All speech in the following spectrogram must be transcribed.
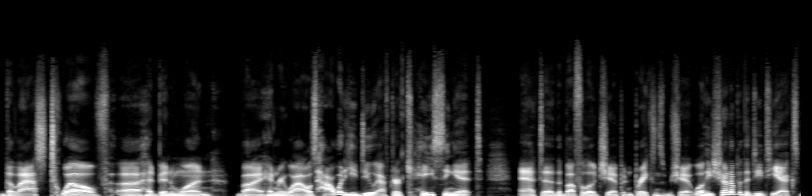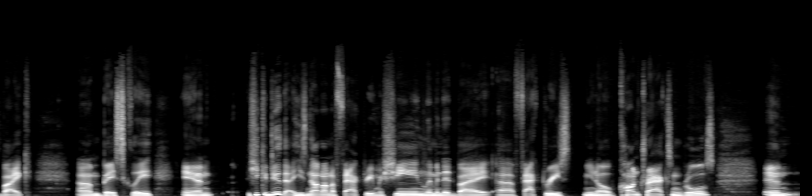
the last 12 uh, had been won by Henry Wiles. How would he do after casing it at uh, the Buffalo Chip and breaking some shit? Well, he showed up with a DTX bike, um, basically, and he could do that. He's not on a factory machine, limited by uh, factories, you know, contracts and rules, and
